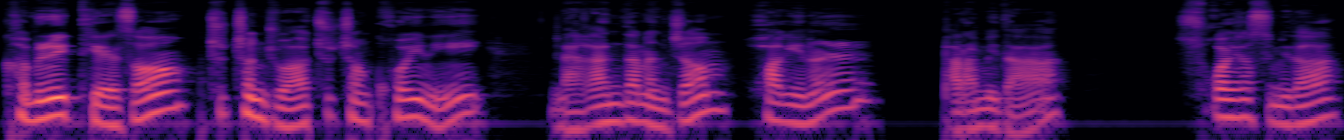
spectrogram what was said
커뮤니티에서 추천주와 추천 코인이 나간다는 점 확인을 바랍니다. 수고하셨습니다.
